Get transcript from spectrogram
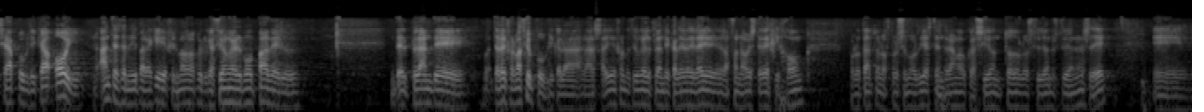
se ha publicado hoy, antes de venir para aquí, he firmado la publicación en el BOPA del, plan de, la información pública, la, salida de información del plan de calidad del aire de la zona oeste de Gijón por lo tanto, en los próximos días tendrán ocasión todos los ciudadanos y ciudadanas de eh,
